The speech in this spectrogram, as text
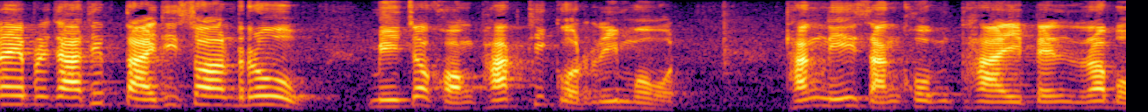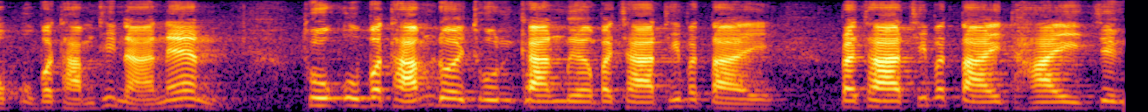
ในประชาธิปไตยที่ซ่อนรูป มีเจ้าของพักที่กดรีโมททั้งนี้สังคมไทยเป็นระบบอุปถัมภ์ที่หนาแน่น ถูกอุปถัมภ์โดยทุนการเมืองประชาธิปไตย ประชาธิปไตยไทยจึง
